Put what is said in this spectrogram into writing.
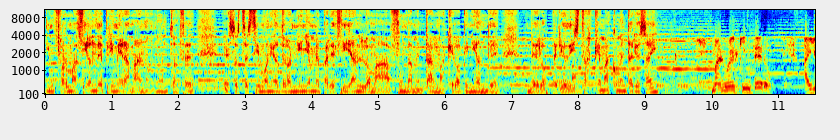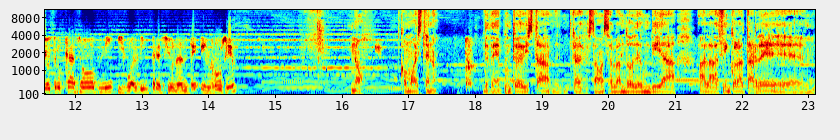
información de primera mano, ¿no? Entonces, esos testimonios de los niños me parecían lo más fundamental, más que la opinión de, de los periodistas. ¿Qué más comentarios hay? Manuel Quintero, ¿hay otro caso ovni igual de impresionante en Rusia? No, como este no desde mi punto de vista, estamos hablando de un día a las 5 de la tarde eh,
